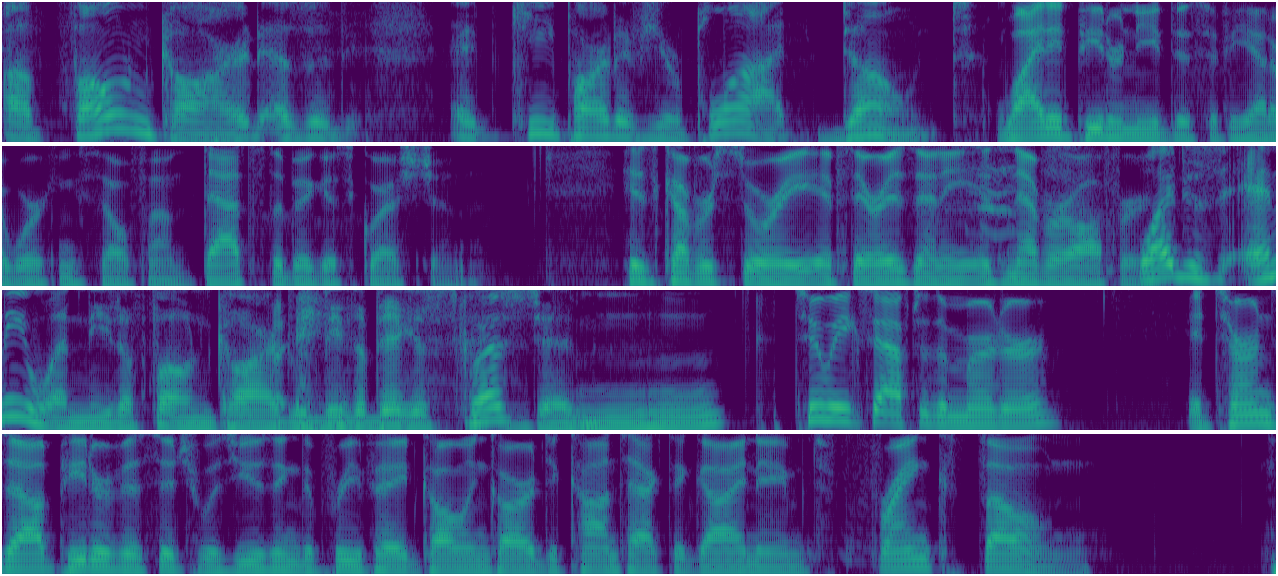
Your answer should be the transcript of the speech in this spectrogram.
a phone card as a a key part of your plot, don't. Why did Peter need this if he had a working cell phone? That's the biggest question. His cover story, if there is any, is never offered. Why does anyone need a phone card? Would be the biggest question. Mm-hmm. Two weeks after the murder, it turns out Peter Visich was using the prepaid calling card to contact a guy named Frank Thone.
